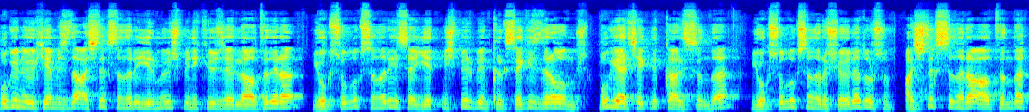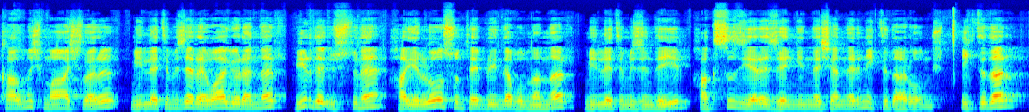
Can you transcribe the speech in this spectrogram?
Bugün ülkemizde açlık sınırı 23.256 lira, yoksulluk sınırı ise 71.048 lira olmuş. Bu gerçeklik karşısında yoksulluk sınırı şöyle dursun. Açlık sınırı altında kalmış maaşları milletimize reva görenler bir de üstüne hayırlı olsun tebriğinde bulunanlar milletimizin değil haksız yere zenginleşenlerin iktidarı olmuş. İktidar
